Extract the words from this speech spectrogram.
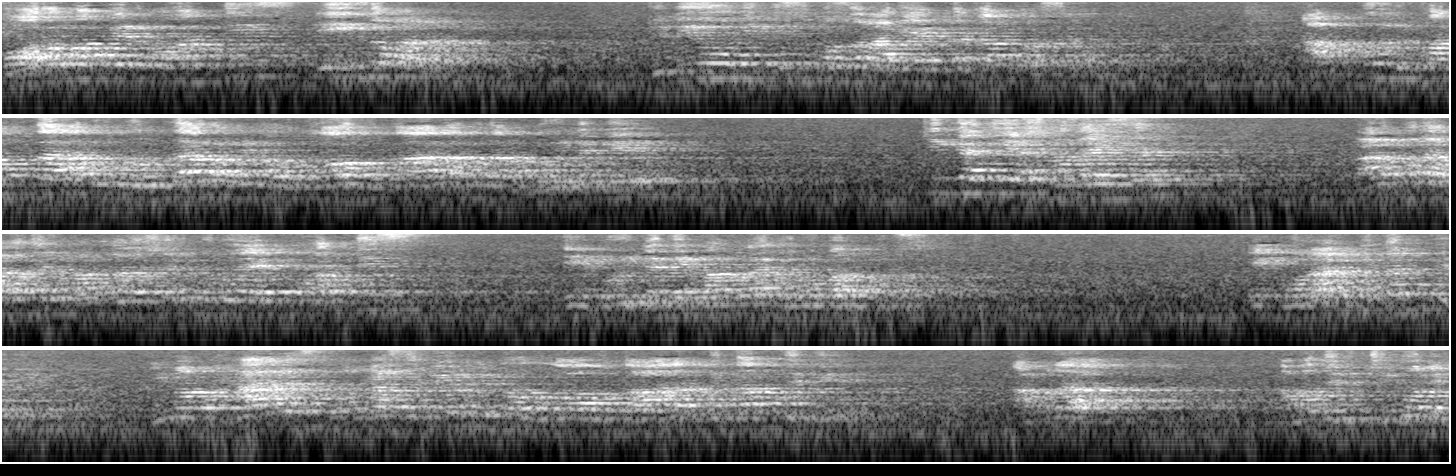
বড় মাপের মহাদ্দিস এই জমানা যদিও উনি কিছু বছর আগে ইন্তেকাল করেছেন আব্দুল ফাত্তাহ আবু রুদ্দা রাহিমাহুল্লাহ তাআলা ওনার বইটাকে টিকা দিয়ে সাজাইছেন তারপরে আমাদের বাংলাদেশের কোনো এক মহাদ্দিস এই বইটাকে বাংলায় অনুবাদ করছে এই কোরআন কিতাব থেকে ইমাম হারিস মুহাসিবি রাহিমাহুল্লাহ তাআলা কিতাব থেকে আমরা আমাদের জীবনে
